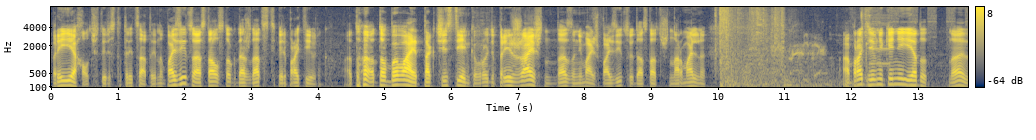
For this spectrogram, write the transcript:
приехал 430 на позицию, осталось только дождаться теперь противников. А то, а то бывает так частенько, вроде приезжаешь, да, занимаешь позицию достаточно нормальную, а противники не едут. Да,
